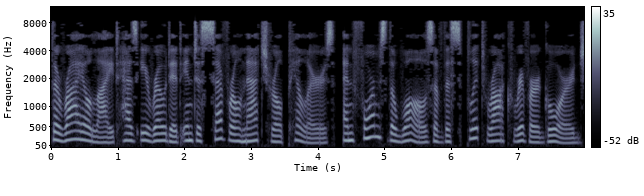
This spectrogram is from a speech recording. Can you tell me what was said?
The rhyolite has eroded into several natural pillars, and forms the walls of the Split Rock River Gorge.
